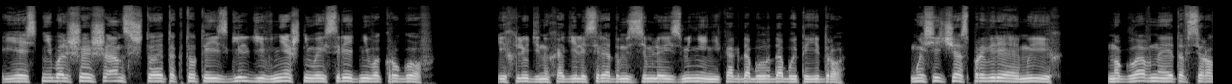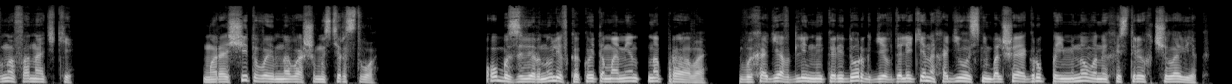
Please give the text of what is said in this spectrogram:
Есть небольшой шанс, что это кто-то из гильдий внешнего и среднего кругов. Их люди находились рядом с землей изменений, когда было добыто ядро. Мы сейчас проверяем и их, но главное это все равно фанатики. Мы рассчитываем на ваше мастерство. Оба завернули в какой-то момент направо, выходя в длинный коридор, где вдалеке находилась небольшая группа именованных из трех человек.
